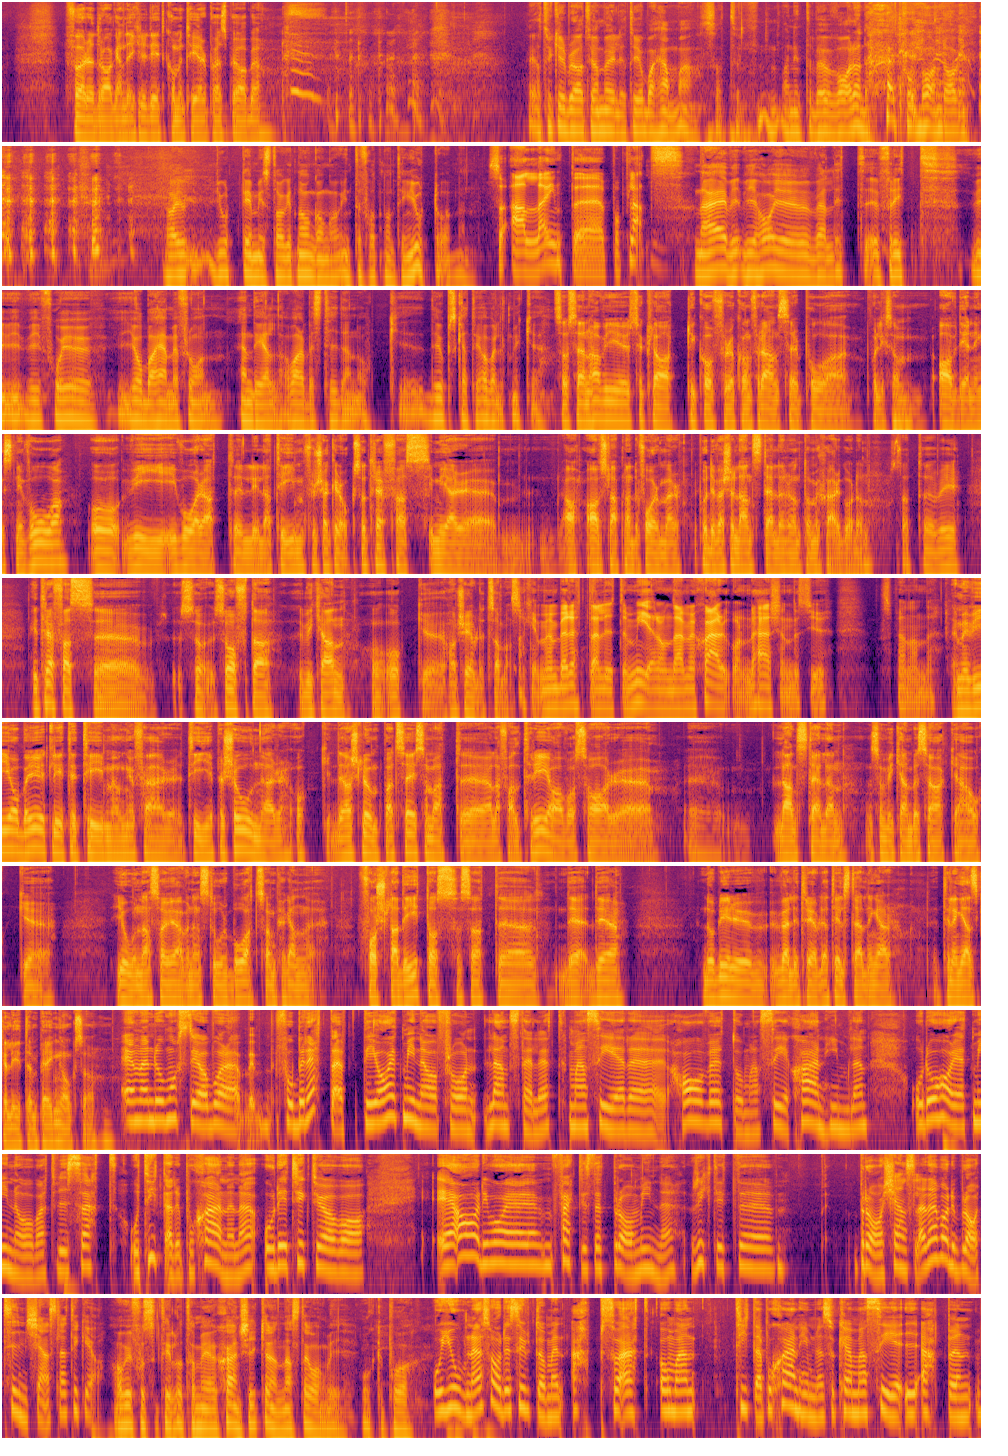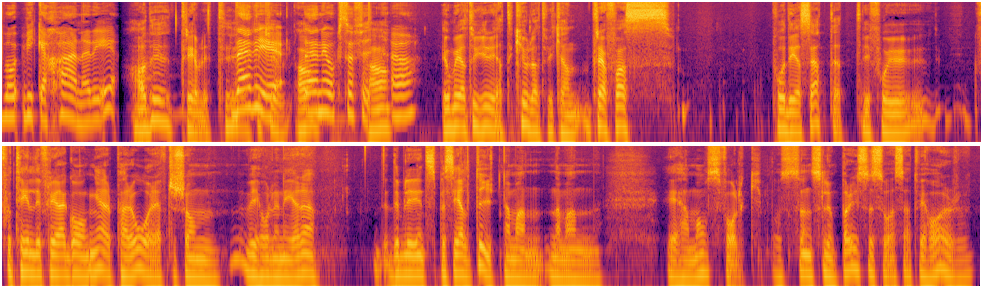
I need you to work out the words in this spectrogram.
föredragande i kreditkommittéer på SBAB. Jag tycker det är bra att vi har möjlighet att jobba hemma så att man inte behöver vara där på barndagen. Jag har gjort det misstaget någon gång och inte fått någonting gjort då. Men... Så alla är inte på plats? Nej, vi, vi har ju väldigt fritt. Vi, vi, får ju jobba hemifrån en del av arbetstiden och det uppskattar jag väldigt mycket. Så sen har vi ju såklart koffer och konferenser på, på liksom avdelningsnivå och vi i vårt lilla team försöker också träffas i mer eh, ja, avslappnade former på diverse landställen runt om i skärgården. Så att eh, vi, vi träffas eh, så, så, ofta vi kan och, och har trevligt tillsammans. Okej, men berätta lite mer om det här med skärgården. Det här kändes ju spännande. men vi jobbar ju i ett litet team med ungefär tio personer och det har slumpat sig som att i alla fall tre av oss har landställen som vi kan besöka och Jonas har ju även en stor båt som kan forsla dit oss. Så att eh, det, det, då blir det ju väldigt trevliga tillställningar till en ganska liten peng också. Eh, men då måste jag bara få berätta. Det jag har ett minne av från landstället, man ser eh, havet och man ser stjärnhimlen. Och då har jag ett minne av att vi satt och tittade på stjärnorna och det tyckte jag var Ja, det var faktiskt ett bra minne. Riktigt bra känsla. Där var det bra teamkänsla tycker jag. Ja, vi får se till att ta med stjärnkikaren nästa gång vi åker på... Och Jonas har dessutom en app så att om man tittar på stjärnhimlen så kan man se i appen vilka stjärnor det är. Ja, det är trevligt. Det är den, är, ja. den är också fin. Ja. Ja. Jo, men jag tycker det är jättekul att vi kan träffas på det sättet. Vi får ju få till det flera gånger per år eftersom vi håller nere. Det blir inte speciellt dyrt när man, när man är hemma hos folk. Och sen slumpar det sig så, så att vi har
